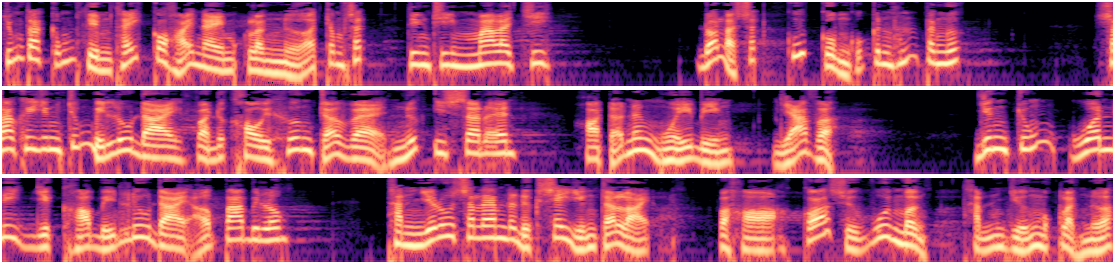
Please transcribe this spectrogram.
Chúng ta cũng tìm thấy câu hỏi này một lần nữa trong sách tiên tri Malachi. Đó là sách cuối cùng của Kinh Thánh tăng Ước. Sau khi dân chúng bị lưu đài và được hồi hương trở về nước Israel, họ trở nên ngụy biện, giả vờ. Dân chúng quên đi việc họ bị lưu đài ở Babylon. Thành Jerusalem đã được xây dựng trở lại, và họ có sự vui mừng thạnh dưỡng một lần nữa.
